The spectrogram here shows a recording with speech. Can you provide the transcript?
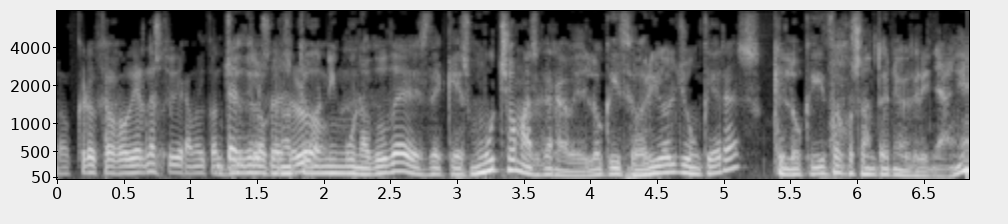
no creo que el gobierno estuviera muy contento. Yo de lo que no tengo ninguna duda es de que es mucho más grave lo que hizo Oriol Junqueras que lo que hizo José Antonio Griñán. ¿eh?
